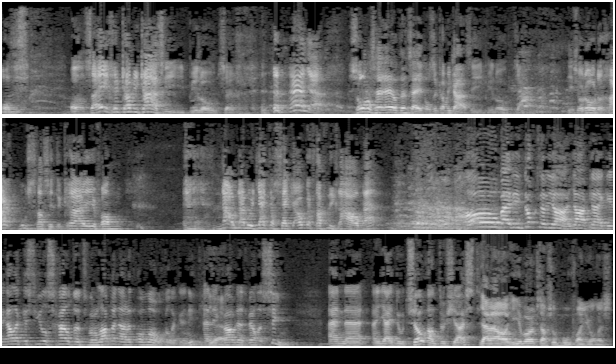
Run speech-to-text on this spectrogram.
Ons, ons eigen kamikaze-piloot, zeg. ja, zoals hij altijd zei, onze kamikaze-piloot, ja. Die zo nodig hard moest gaan zitten kraaien van... Nou, dan moet jij toch zeker ook eens gaan vliegen, ouwe, hè? Oh, bij die dokter, ja. Ja, kijk, in elke ziel schuilt het verlangen naar het onmogelijke, niet? En Ja. ik wou dat wel eens zien. En, eh, en jij doet zo enthousiast. Jawel, hier word ik dan zo moe van, jongens.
